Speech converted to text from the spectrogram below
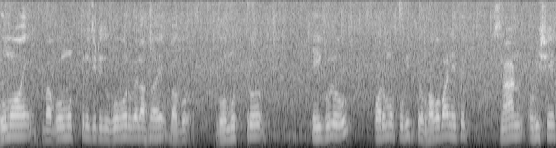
গোময় বা গোমূত্র যেটাকে গোবর বেলা হয় বা গোমূত্র, এইগুলোও পরম পবিত্র। ভগবান এতে স্নান, অভিষেক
